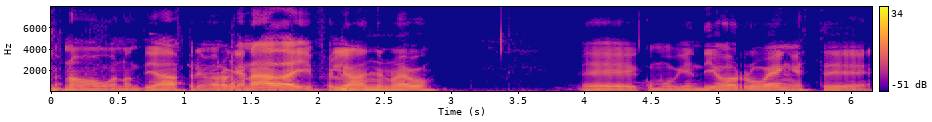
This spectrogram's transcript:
Bueno, buenos días primero que nada y feliz año nuevo. Eh, como bien dijo Rubén, este,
